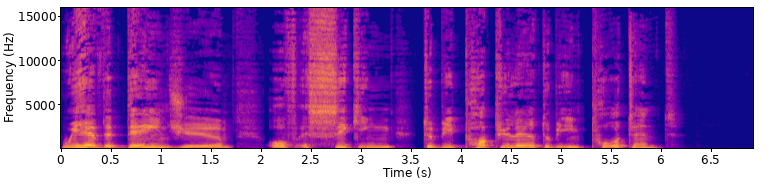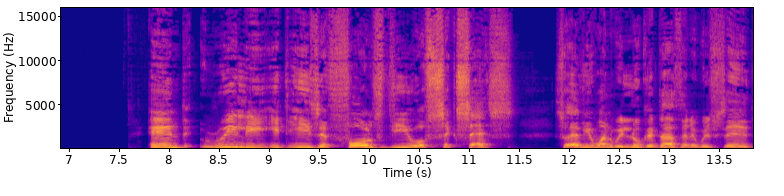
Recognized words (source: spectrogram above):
We have the danger of seeking to be popular, to be important. And really, it is a false view of success. So everyone will look at us and will say,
